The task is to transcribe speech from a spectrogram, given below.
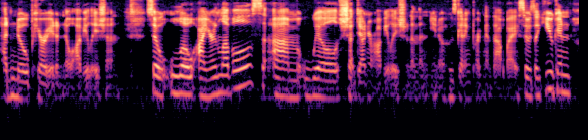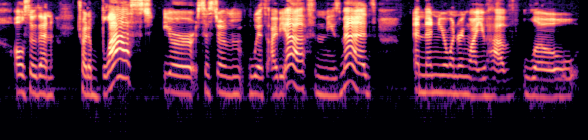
had no period and no ovulation. So low iron levels um, will shut down your ovulation and then you know who's getting pregnant that way. So it's like you can also then try to blast your system with ivf and these meds and then you're wondering why you have low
